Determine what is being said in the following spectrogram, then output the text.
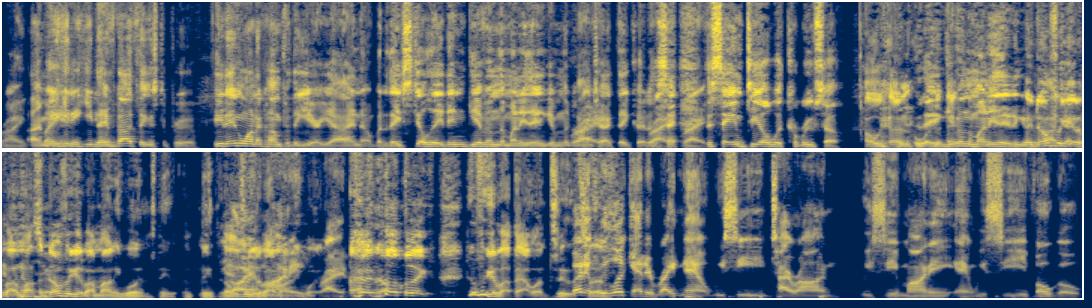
Right? I But mean, he didn't. He they've got things to prove. He didn't want to come for the year. Yeah, I know, but they still they didn't give him the money. They didn't give him the Right. contract. They could right, The, same, right. the same deal with Caruso. Oh, and, They didn't give him the money. They didn't give and him. don't the forget about they Mon- don't forget about Monty Williams neither. neither. Don't oh, Yeah, forget about Monty, Monty Williams. right, right. like, don't forget about that one too. But So if we look at it right now, we see Tyronn, we see Monty, and we see Vogel.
